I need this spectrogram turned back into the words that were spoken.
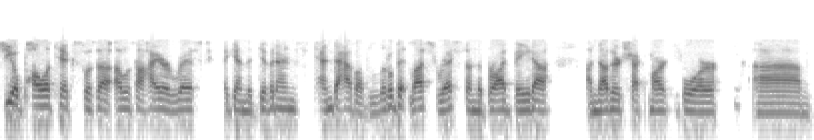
geopolitics was a was a higher risk. Again, the dividends tend to have a little bit less risk than the broad beta. Another check mark for um,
